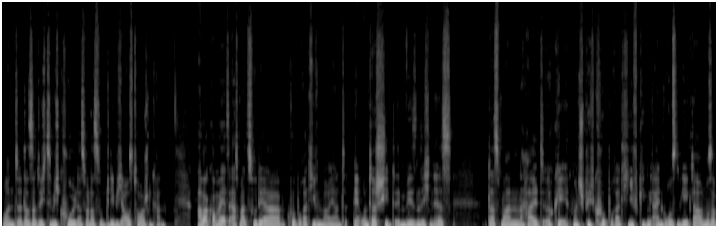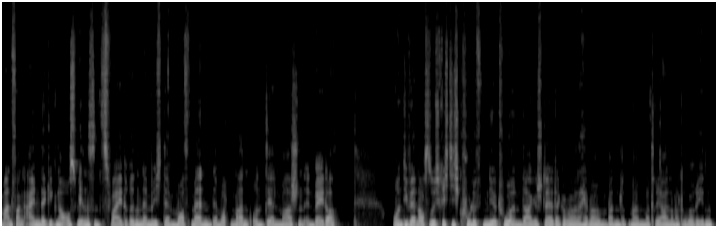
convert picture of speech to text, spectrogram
Und äh, das ist natürlich ziemlich cool, dass man das so beliebig austauschen kann. Aber kommen wir jetzt erstmal zu der kooperativen Variante. Der Unterschied im Wesentlichen ist, dass man halt, okay, man spielt kooperativ gegen einen großen Gegner und muss am Anfang einen der Gegner auswählen. Es sind zwei drin, nämlich der Mothman, der Mottenmann und der Martian Invader. Und die werden auch so durch richtig coole Miniaturen dargestellt. Da können wir nachher mal beim Material nochmal drüber reden.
